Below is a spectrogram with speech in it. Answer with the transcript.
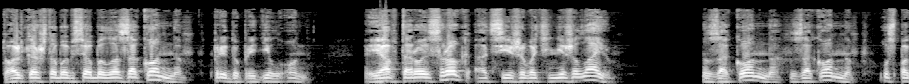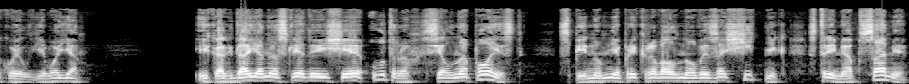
«Только чтобы все было законно», — предупредил он. «Я второй срок отсиживать не желаю». «Законно, законно», — успокоил его я. И когда я на следующее утро сел на поезд, спину мне прикрывал новый защитник с тремя псами,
